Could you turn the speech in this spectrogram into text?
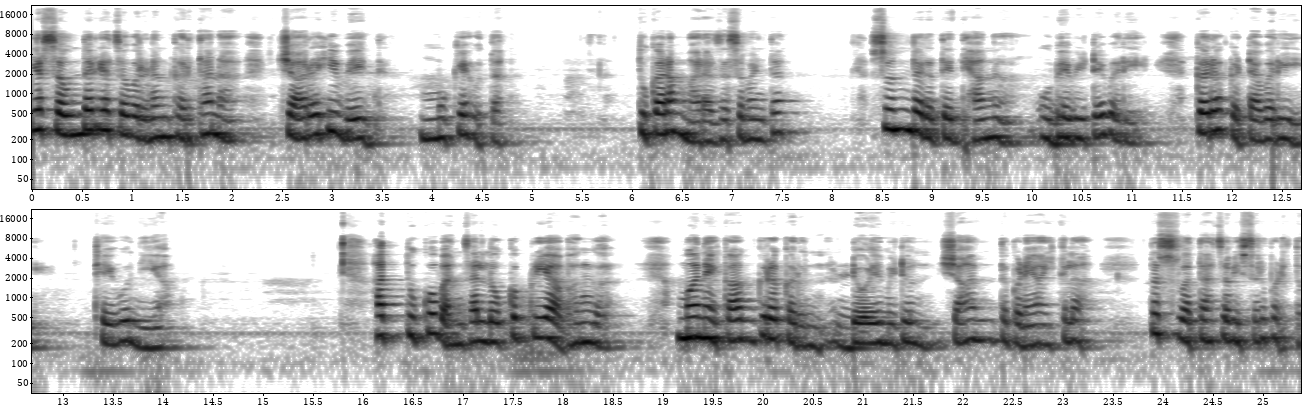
या सौंदर्याचं वर्णन करताना चारही वेद मुके होतात. तुकाराम महाराज असं म्हणतात सुंदर ते ध्यान उभे विटेवरी करकटावरी ठेवूनिया हा तुकोबांचा लोकप्रिय अभंग मन एकाग्र करून डोळे मिटून शांतपणे ऐकला तर स्वतःचा विसर पडतो.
